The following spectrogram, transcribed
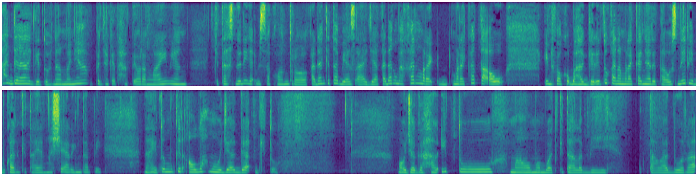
ada gitu. Namanya penyakit hati orang lain yang kita sendiri nggak bisa kontrol. Kadang kita biasa aja kadang bahkan mereka mereka tahu info kebahagiaan itu karena mereka nyari tahu sendiri bukan kita yang sharing tapi nah itu mungkin Allah mau jaga gitu mau jaga hal itu mau membuat kita lebih tawadura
